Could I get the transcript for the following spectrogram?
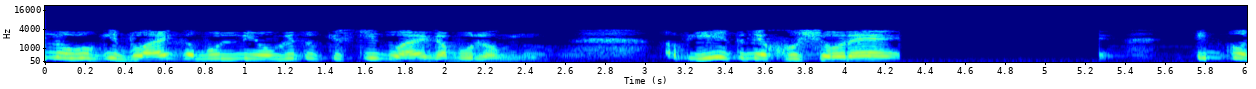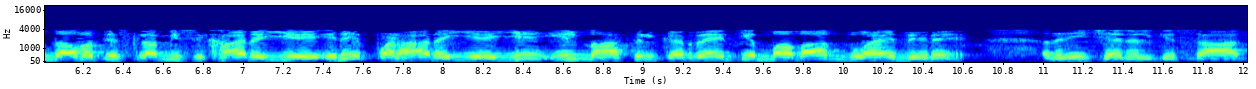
لوگوں کی دعائیں قبول نہیں ہوں گی تو کس کی دعائیں قبول ہوں گی اب یہ اتنے خوش ہو رہے ہیں کو دعوت اسلامی سکھا رہی ہے انہیں پڑھا رہی ہے یہ علم حاصل کر رہے ہیں کہ ماں باپ دعائیں دے رہے ہیں۔ ادنی چینل کے ساتھ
